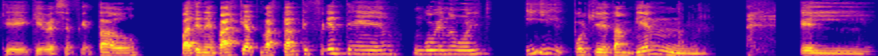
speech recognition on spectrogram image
que, que verse enfrentado. Va a tener bastante frente un gobierno de Boric. Y porque también el,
